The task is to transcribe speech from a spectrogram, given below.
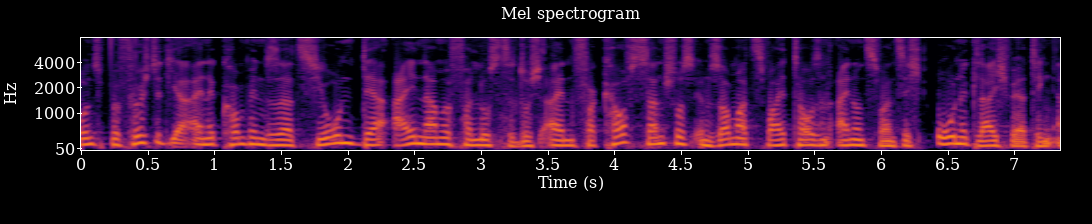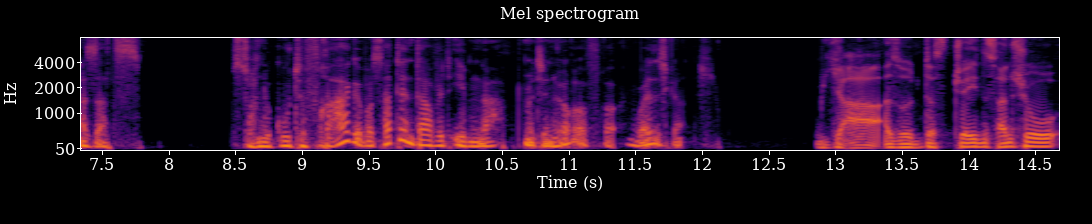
Und befürchtet ihr eine Kompensation der Einnahmeverluste durch einen Verkauf Sanchos im Sommer 2021 ohne gleichwertigen Ersatz? Ist doch eine gute Frage. Was hat denn David eben gehabt mit den Hörerfragen? Weiß ich gar nicht. Ja, also dass Jaden Sancho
